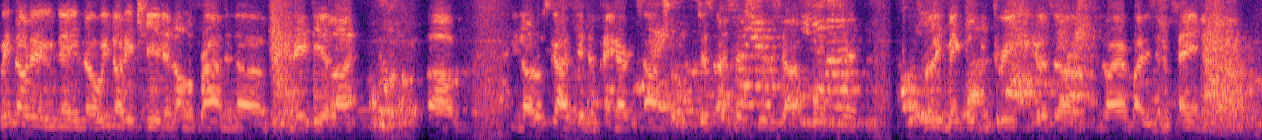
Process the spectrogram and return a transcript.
we know they, they, you know, we know they keyed in on LeBron and uh, and AD a lot. Um, you know, those guys get in the paint every time. So just as a shooters, got to focus and really make open threes because uh, you know everybody's in the paint. And, uh,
